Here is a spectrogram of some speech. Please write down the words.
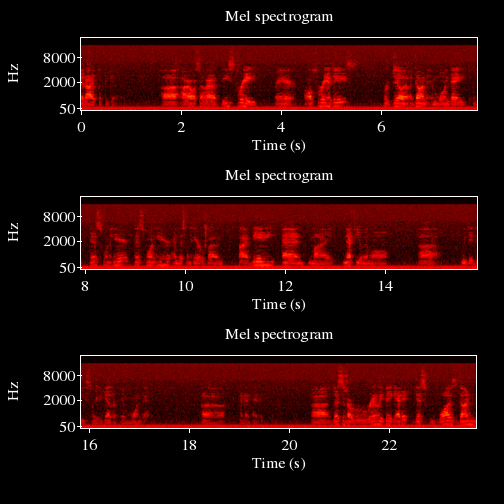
that I put together. Uh, I also had these three right here. All three of these were deal, done in one day. This one here, this one here, and this one here were by, by me and my nephew-in-law. Uh, we did these three together in one day, uh, and then edited. Uh, this is a really big edit. This was done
